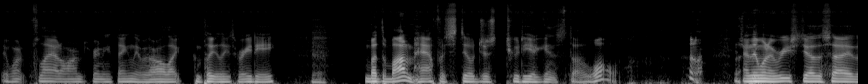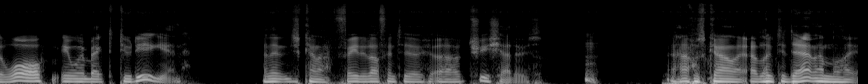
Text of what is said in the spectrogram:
They weren't flat arms or anything. They were all like completely 3D. Yeah. But the bottom half was still just 2D against the wall. Huh. And then when it reached the other side of the wall, it went back to 2D again, and then it just kind of faded off into uh, tree shadows. Hmm. And I was kind of like, I looked at that and I'm like,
